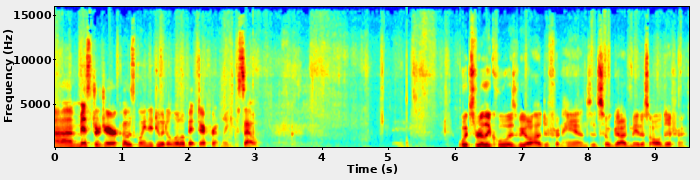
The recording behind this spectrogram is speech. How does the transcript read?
Um, Mr. Jericho is going to do it a little bit differently. So, What's really cool is we all have different hands, and so God made us all different.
